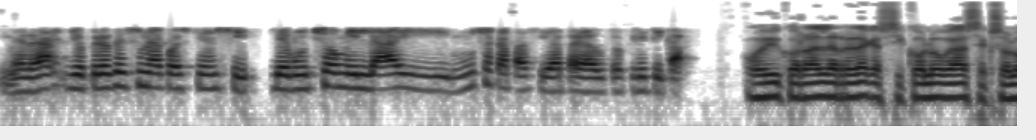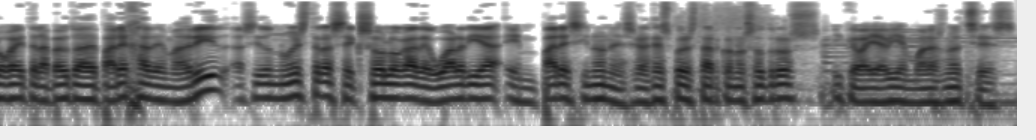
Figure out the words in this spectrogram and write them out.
¿verdad? Yo creo que es una cuestión, sí, de mucha humildad y mucha capacidad para autocrítica. Hoy Coral Herrera, que es psicóloga, sexóloga y terapeuta de pareja de Madrid, ha sido nuestra sexóloga de guardia en Pares y Nones. Gracias por estar con nosotros y que vaya bien. Buenas noches.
